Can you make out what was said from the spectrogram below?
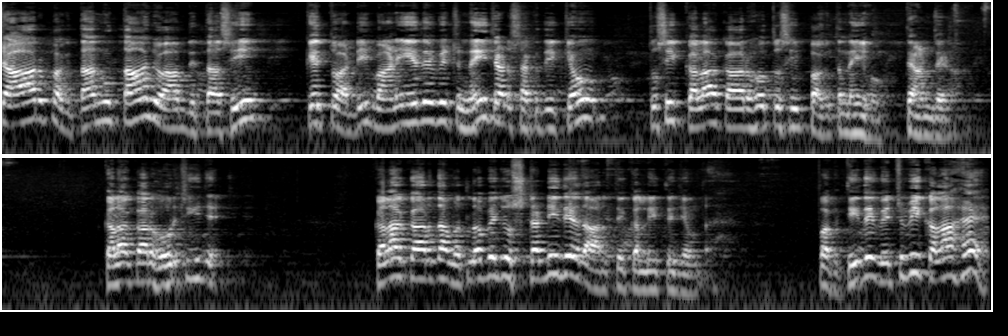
ਚਾਰ ਭਗਤਾਂ ਨੂੰ ਤਾਂ ਜਵਾਬ ਦਿੱਤਾ ਸੀ ਕਿ ਤੁਹਾਡੀ ਬਾਣੀ ਇਹਦੇ ਵਿੱਚ ਨਹੀਂ ਚੜ ਸਕਦੀ। ਕਿਉਂ? ਤੁਸੀਂ ਕਲਾਕਾਰ ਹੋ, ਤੁਸੀਂ ਭਗਤ ਨਹੀਂ ਹੋ। ਧਿਆਨ ਦੇਣਾ। ਕਲਾਕਾਰ ਹੋਰ ਚੀਜ਼ ਹੈ। ਕਲਾਕਾਰ ਦਾ ਮਤਲਬ ਹੈ ਜੋ ਸਟੱਡੀ ਦੇ ਆਧਾਰ ਤੇ ਕੱਲੀ ਤੇ ਜਿਉਂਦਾ ਹੈ। ਭਗਤੀ ਦੇ ਵਿੱਚ ਵੀ ਕਲਾ ਹੈ।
